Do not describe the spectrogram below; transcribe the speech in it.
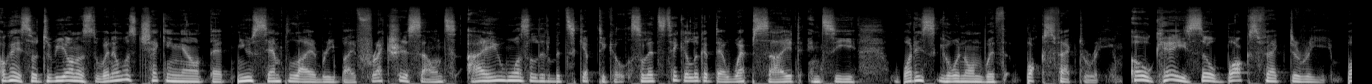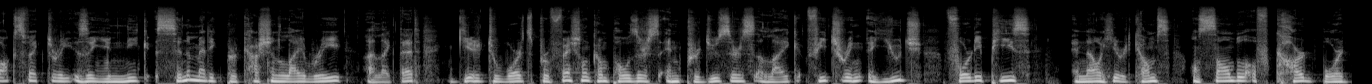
Okay, so to be honest, when I was checking out that new sample library by Fracture Sounds, I was a little bit skeptical. So let's take a look at their website and see what is going on with Box Factory. Okay, so Box Factory. Box Factory is a unique cinematic percussion library, I like that, geared towards professional composers and producers alike, featuring a huge 40 piece and now here it comes ensemble of cardboard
